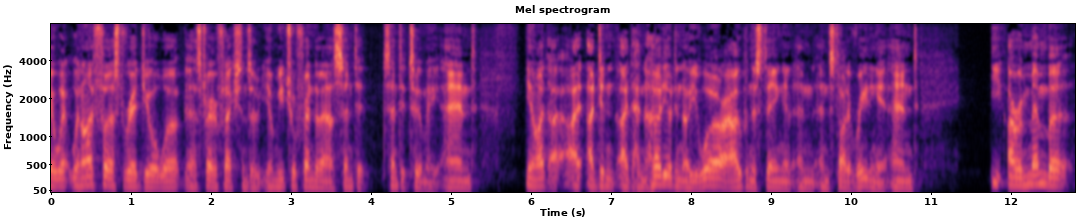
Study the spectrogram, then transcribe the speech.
know when, I first read your work, uh, Stray Reflections, your mutual friend of ours sent it sent it to me, and you know I, I, I didn't I hadn't heard you, I didn't know who you were. I opened this thing and, and, and started reading it, and I remember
